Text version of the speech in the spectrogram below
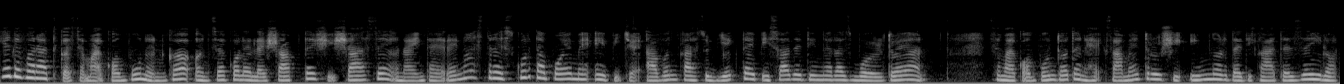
E adevărat că se mai compun încă, în secolele 7 și 6, înaintea erei noastre, scurte poeme epice, având ca subiecte episoade din războiul troian. Se mai compun tot în hexametru și imnuri dedicate zeilor,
